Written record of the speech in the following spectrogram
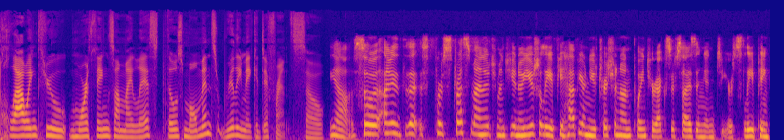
plowing through more things on my list, those moments really make a difference. So, yeah. So, I mean, for stress management, you know, usually if you have your nutrition on point, you're exercising and you're sleeping,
